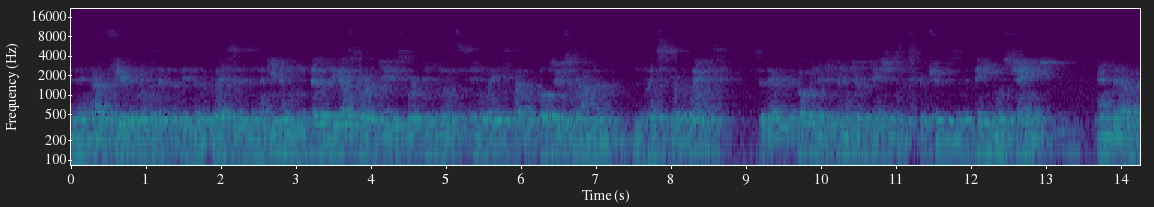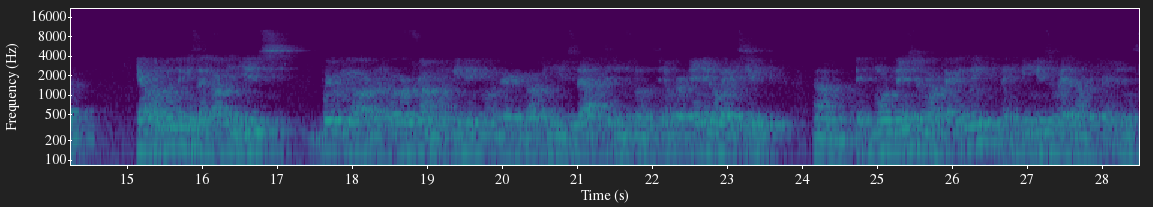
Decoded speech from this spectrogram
And they, out of fear, they went to the, these other places. And then even those diaspora Jews were influenced in ways by the cultures around them in the places where they went. So they're open to different interpretations of the scriptures, and their thinking was changed. And um, yeah, one, one thing is that God can use where we are, like where we're from, like me being from America, God can use that to influence in a, in a way to um, if more minister more effectively, like he can use the way that I'm different, and as,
